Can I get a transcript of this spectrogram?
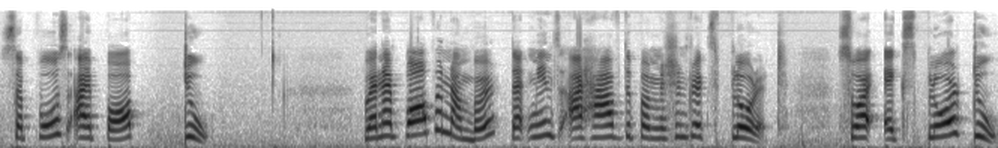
suppose I pop 2. When I pop a number, that means I have the permission to explore it. So, I explore 2.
